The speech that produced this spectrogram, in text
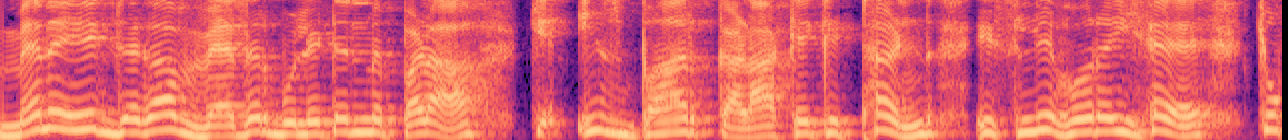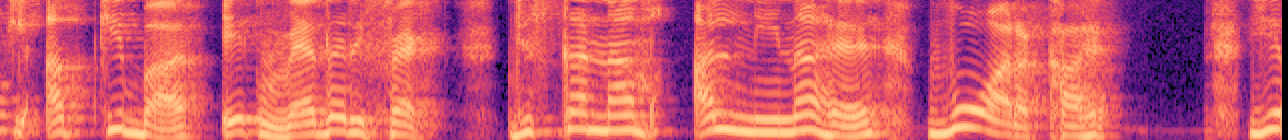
मैंने एक जगह वेदर बुलेटिन में पढ़ा कि इस बार कड़ाके की ठंड इसलिए हो रही है क्योंकि अब की बार एक वेदर इफ़ेक्ट जिसका नाम अल नीना है, वो आ रखा है। ये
